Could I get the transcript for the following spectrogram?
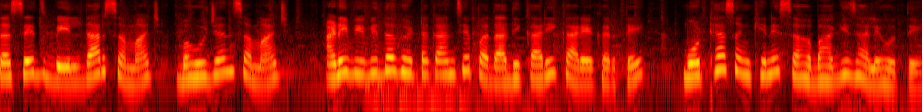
तसेच बेलदार समाज बहुजन समाज आणि विविध घटकांचे पदाधिकारी कार्यकर्ते मोठ्या संख्येने सहभागी झाले होते.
